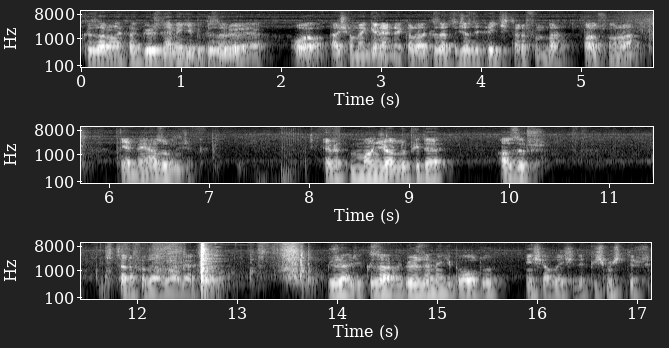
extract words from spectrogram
kızarana kadar gözleme gibi kızarıyor ya. O aşamaya gelene kadar kızartacağız her iki tarafında. Daha sonra yemeğe hazır olacak. Evet mancarlı pide hazır. İki tarafı da böyle güzelce kızardı. Gözleme gibi oldu. İnşallah içi de pişmiştir.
